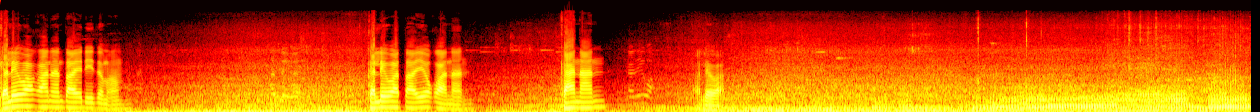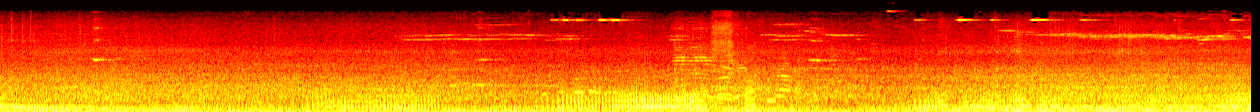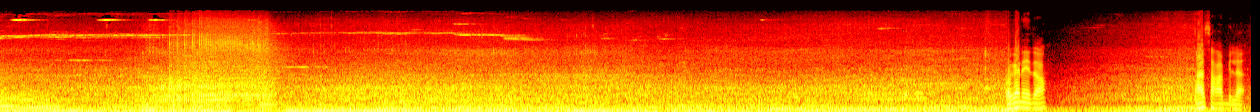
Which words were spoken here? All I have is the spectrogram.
Kaliwa kanan tayo dito, ma'am. Kaliwa tayo, kanan. Kanan, Kaliwa. kaliwa. Pag ganito? Ah, sa kabila.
